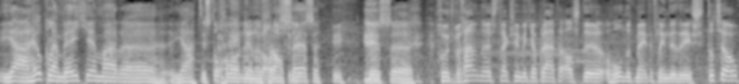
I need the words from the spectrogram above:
Ja, heel klein beetje. Maar eh, ja, het is toch gewoon een Française. Dus eh, Goed, we gaan eh, straks weer met jou praten als de 100 meter vlinder er is. Tot zo.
